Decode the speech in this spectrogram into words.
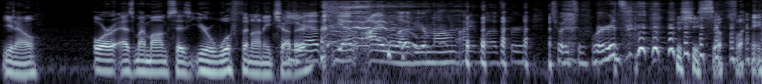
You know, or as my mom says, you're woofing on each other. Yep, yep. I love your mom. I love her choice of words. She's so funny.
